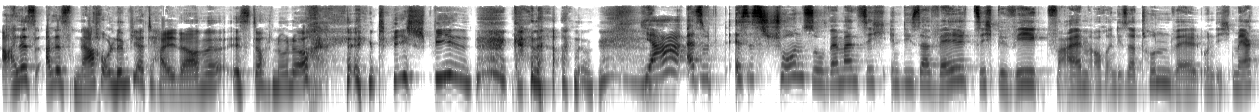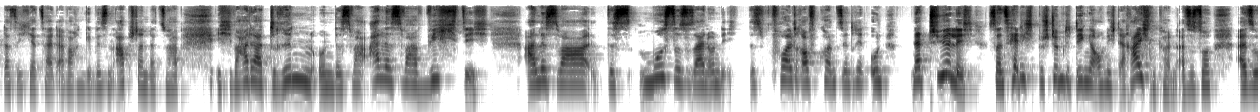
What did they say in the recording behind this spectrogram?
alles, alles nach Olympiateilnahme ist doch nur noch irgendwie spielen. Keine Ahnung. Ja, also es ist schon so, wenn man sich in dieser Welt sich bewegt, vor allem auch in dieser Tunnelwelt, und ich merke, dass ich jetzt halt einfach einen gewissen Abstand dazu habe. Ich war da drin und es war, alles war wichtig. Alles war, das musste so sein und ich das voll drauf konzentrieren. Und natürlich, sonst hätte ich bestimmte Dinge auch nicht erreichen können. Also so, also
